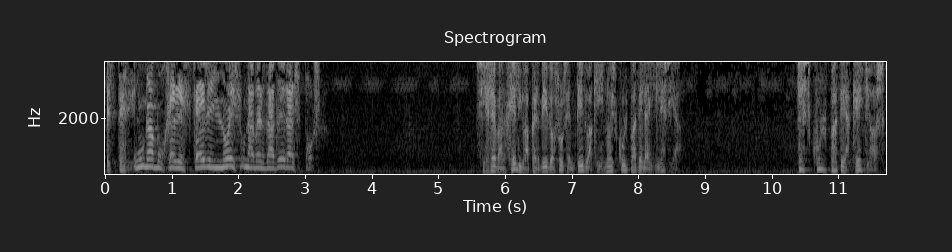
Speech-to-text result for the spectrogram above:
Estéril. Una mujer estéril no es una verdadera esposa. Si el Evangelio ha perdido su sentido aquí, no es culpa de la Iglesia. Es culpa de aquellos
